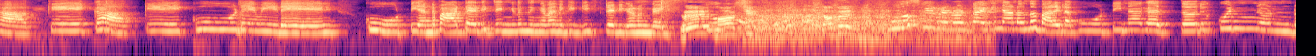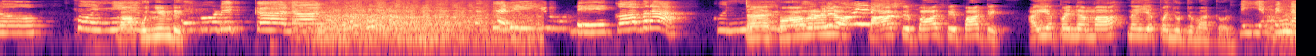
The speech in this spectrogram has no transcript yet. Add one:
കാക്കേ കാക്കേ കൂടെ വിടെ. കൂട്ടി എന്റെ പാട്ട് അടിച്ചെങ്കിലും നിങ്ങൾ എനിക്ക് ഗിഫ്റ്റ് അടിക്കണം ഞാനൊന്നും പറയില്ല. കൂട്ടിനകത്തൊരു കുഞ്ഞുണ്ടോ? കുഞ്ഞുണ്ട്. കൊടുക്കാനാൻ കരിയുടെ കോബ്ര കോവറല്ല. പാട്ട് പാട്ട് പാട്ട്. അയ്യപ്പന്റെ അമ്മ നെയ്യപ്പൻ ചുട്ട് പാട്ട് പാട്. അയ്യപ്പന്റെ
